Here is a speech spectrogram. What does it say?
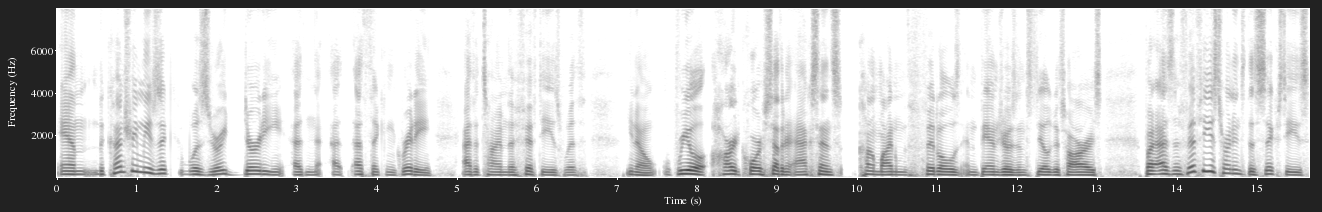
and the country music was very dirty, and ethnic, and gritty at the time, the 50s, with you know, real hardcore Southern accents combined with fiddles and banjos and steel guitars. But as the 50s turned into the 60s,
